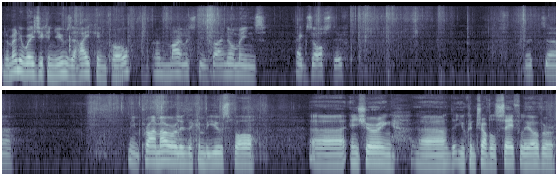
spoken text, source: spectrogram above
there are many ways you can use a hiking pole, and my list is by no means exhaustive. But, uh, I mean, primarily they can be used for uh, ensuring uh, that you can travel safely over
